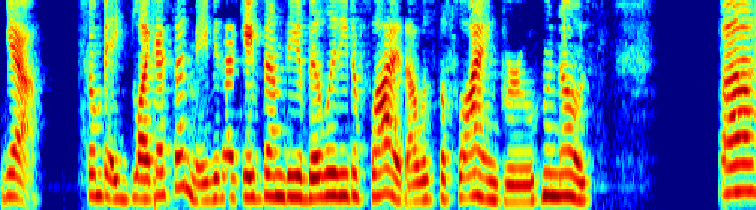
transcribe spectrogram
Yeah. So, like I said, maybe that gave them the ability to fly. That was the flying brew. Who knows? Uh.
